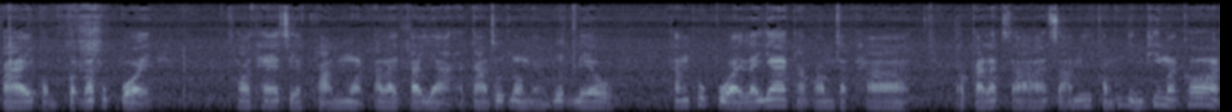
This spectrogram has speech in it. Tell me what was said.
ไป ผมกดว่าผู้ป่วย ท้อแท้เสียขวัญหมดอะไรตายอยากอาการทุดลงอย่างรวดเร็ว ทั้งผู้ป่วยและญาติขาดความศรัทธา ต่อการรักษาสามีของผู้หญิงที่มาคลอด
